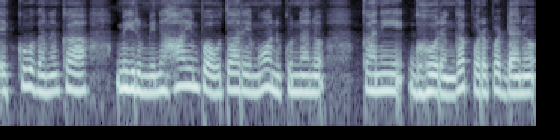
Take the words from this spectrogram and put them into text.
ఎక్కువ గనక మీరు మినహాయింపు అవుతారేమో అనుకున్నాను కానీ ఘోరంగా పొరపడ్డాను.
